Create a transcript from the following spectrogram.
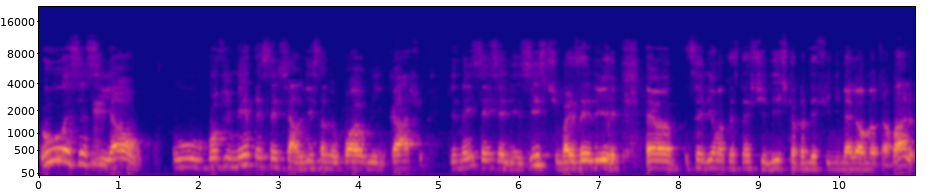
O essencial, o movimento essencialista no qual eu me encaixo, que nem sei se ele existe, mas ele é, seria uma questão estilística para definir melhor o meu trabalho,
